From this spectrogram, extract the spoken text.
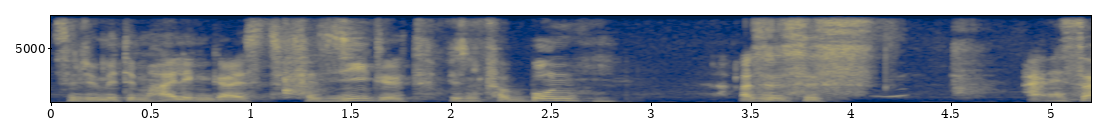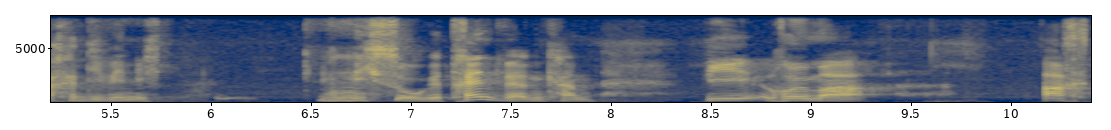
sind wir mit dem Heiligen Geist versiegelt. Wir sind verbunden. Also es ist eine Sache, die wir nicht, nicht so getrennt werden kann, wie Römer 8,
